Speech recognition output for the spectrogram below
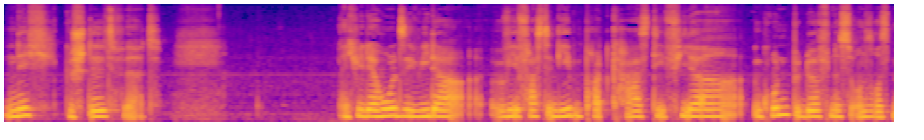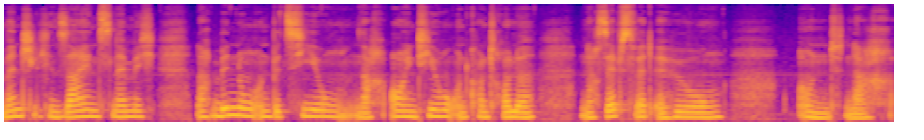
nicht gestillt wird. Ich wiederhole sie wieder, wie fast in jedem Podcast, die vier Grundbedürfnisse unseres menschlichen Seins, nämlich nach Bindung und Beziehung, nach Orientierung und Kontrolle, nach Selbstwerterhöhung und nach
